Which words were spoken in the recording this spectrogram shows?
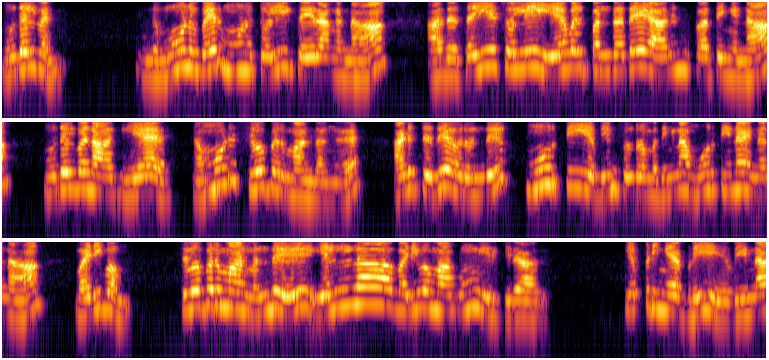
முதல்வன். இந்த மூணு பேர் மூணு தொழில் செய்யறாங்கன்னா அதை செய்ய சொல்லி ஏவல் பண்றதே யாருன்னு பாத்தீங்கன்னா முதல்வன் ஆகிய நம்மோட சிவபெருமான் தாங்க. அடுத்தது அவர் வந்து மூர்த்தி அப்படின்னு சொல்றோம் பாத்தீங்கன்னா மூர்த்தினா என்னன்னா வடிவம். சிவபெருமான் வந்து எல்லா வடிவமாகவும் இருக்கிறார். எப்படிங்க அப்படி? அப்படின்னா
